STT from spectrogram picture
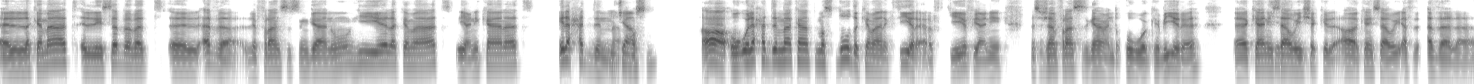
اللكمات اللي سببت الأذى لفرانسيس انجانو هي لكمات يعني كانت إلى حد ما آه وإلى حد ما كانت مصدوده كمان كثير عرفت كيف؟ يعني بس عشان فرانسيس كان عنده قوة كبيرة آه كان يساوي شكل آه كان يساوي أذى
